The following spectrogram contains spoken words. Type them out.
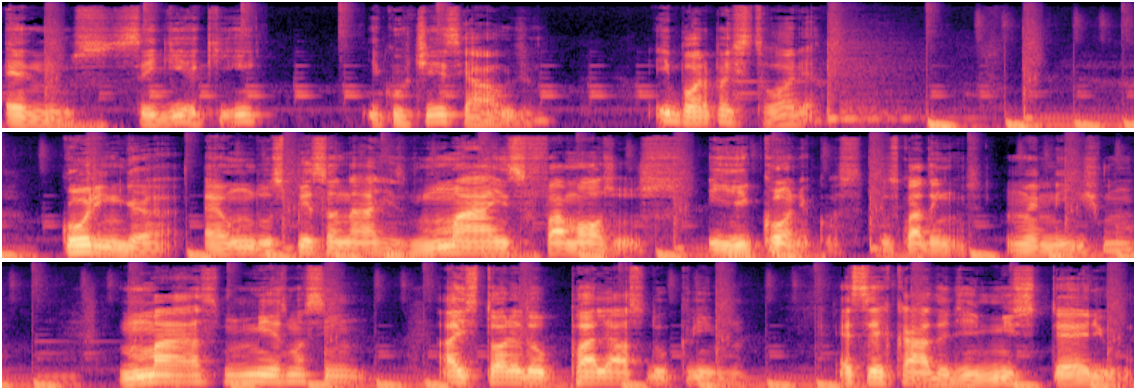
É nos seguir aqui e curtir esse áudio e bora pra história. Coringa é um dos personagens mais famosos e icônicos dos quadrinhos, não é mesmo? Mas mesmo assim, a história do palhaço do crime é cercada de mistério,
